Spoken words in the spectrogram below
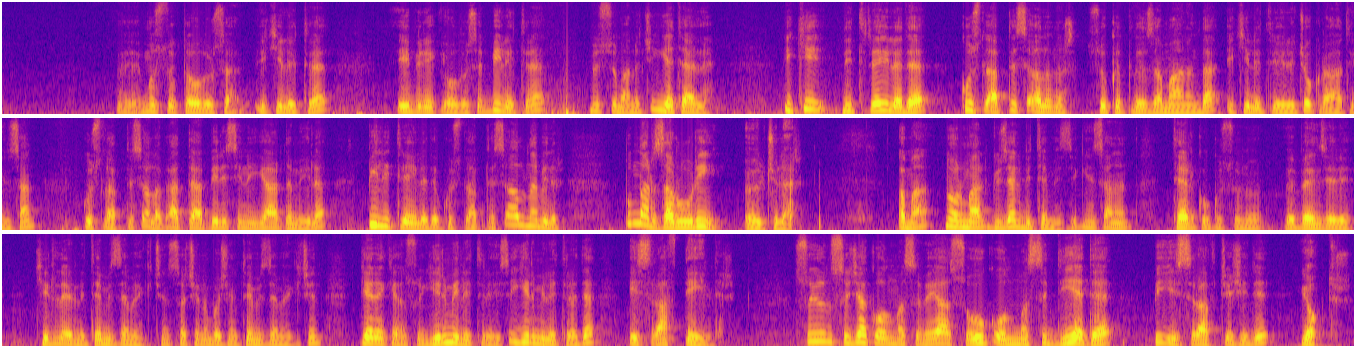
E, muslukta olursa 2 litre, ibrikli olursa 1 litre Müslüman için yeterli. 2 litre ile de gusül abdesti alınır. Su kıtlığı zamanında 2 litre ile çok rahat insan gusül abdesti alabilir. Hatta birisinin yardımıyla 1 litre ile de gusül abdesti alınabilir. Bunlar zaruri ölçüler. Ama normal güzel bir temizlik, insanın ter kokusunu ve benzeri kirlerini temizlemek için, saçını başını temizlemek için gereken su 20 litre ise 20 litre de israf değildir. Suyun sıcak olması veya soğuk olması diye de bir israf çeşidi yoktur.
